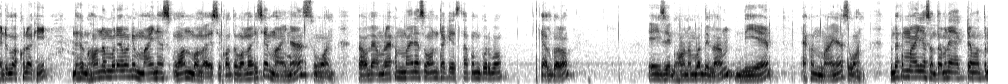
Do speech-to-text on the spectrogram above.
এটা লক্ষ্য রাখি। দেখো, ঘ নম্বরে আমাকে মাইনাস ওয়ান বলা হয়েছে। কত বলা হয়েছে? মাইনাস ওয়ান তাহলে আমরা এখন মাইনাস ওয়ানটাকে স্থাপন করব। খেয়াল করো। এই যে ঘ নম্বর দিলাম, দিয়ে এখন মাইনাস ওয়ান দেখো মাইনাস ওয়ান তার মানে একটা মাত্র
